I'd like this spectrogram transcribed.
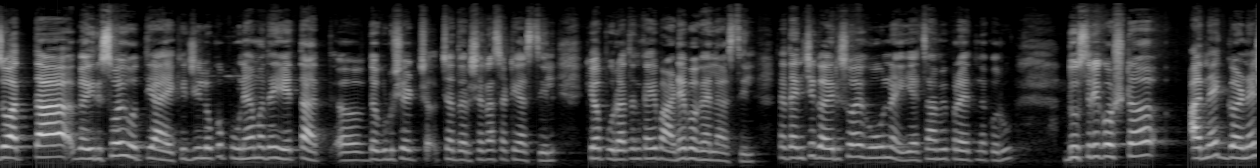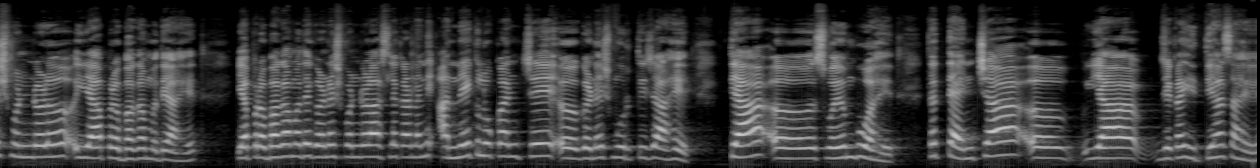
जो आत्ता गैरसोय होती आहे की जी लोक पुण्यामध्ये येतात दगडूशेठच्या दर्शनासाठी असतील किंवा पुरातन काही वाडे बघायला असतील तर त्यांची गैरसोय होऊ नये याचा आम्ही प्रयत्न करू. दुसरी गोष्ट अनेक गणेश मंडळं या प्रभागामध्ये आहेत. या प्रभागामध्ये गणेश मंडळं असल्याकारणाने अनेक लोकांचे गणेश मूर्ती ज्या आहेत त्या स्वयंभू आहेत. तर त्यांच्या या जे काही इतिहास आहे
